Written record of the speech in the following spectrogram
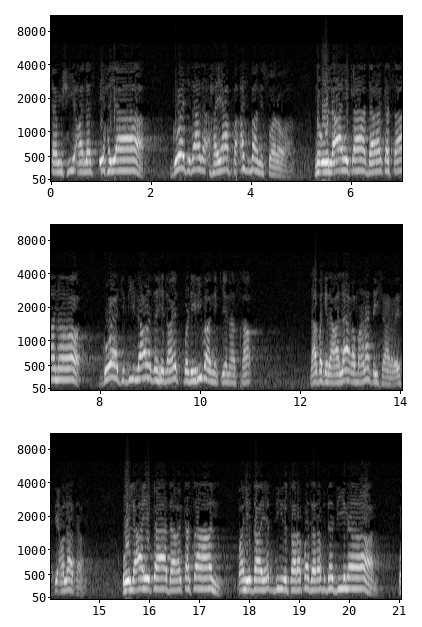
تمشي علی استحیا ګوج دا د حیا په اسبان سوره وا نو اولائکا دا کسانو گویا چې دی لاړه د هدایت په ډیری باندې کې ناسخه دا پکې د اعلی غمانه ته اشاره ده استعلا ته اولائک دا کسان په هدایت دی طرف د رب د دینا و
